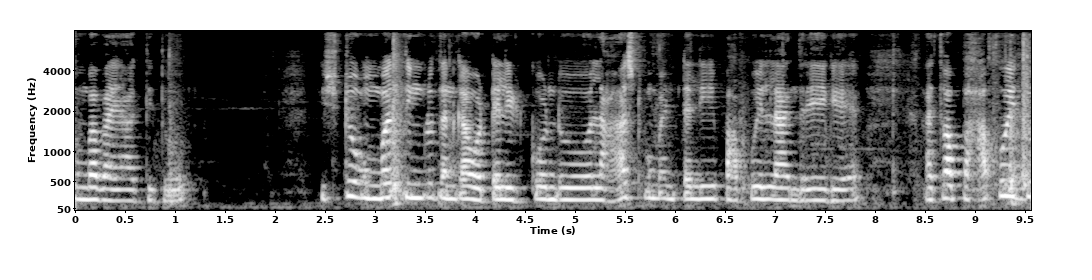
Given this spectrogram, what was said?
ತುಂಬ ಭಯ ಆಗ್ತಿತ್ತು. ಇಷ್ಟು ಒಂಬತ್ತು ತಿಂಗಳು ತನಕ ಹೊಟ್ಟೆಲಿ ಇಟ್ಕೊಂಡು ಲಾಸ್ಟ್ ಮೂಮೆಂಟಲ್ಲಿ ಪಾಪು ಇಲ್ಲ ಅಂದರೆ ಹೇಗೆ? ಅಥವಾ ಪಾಪು ಇದ್ದು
